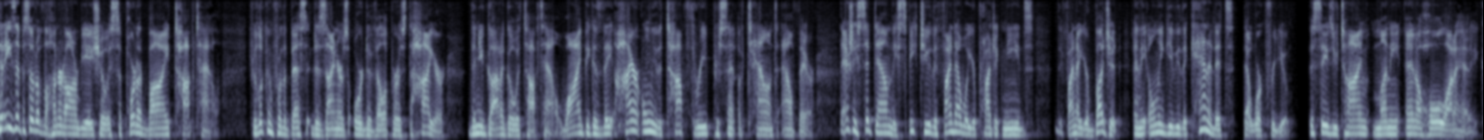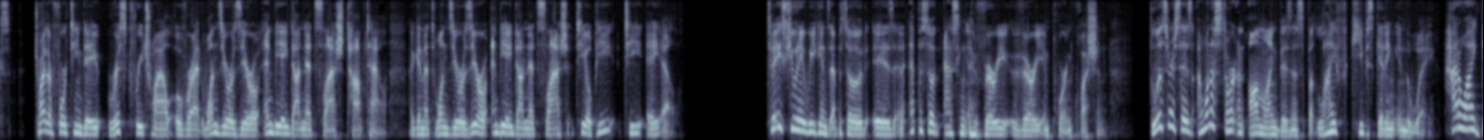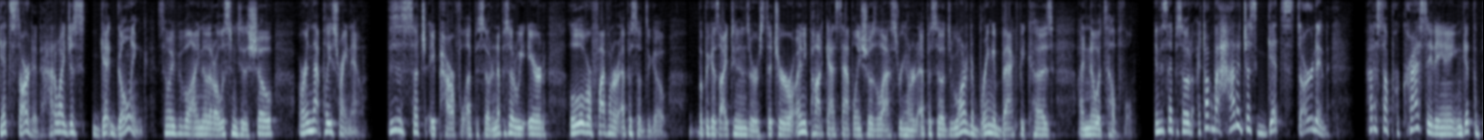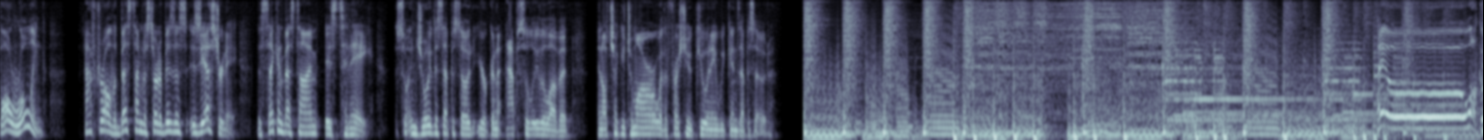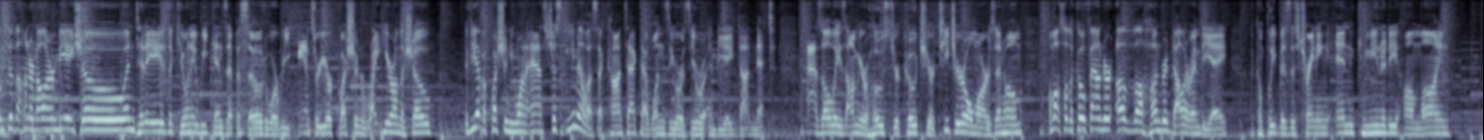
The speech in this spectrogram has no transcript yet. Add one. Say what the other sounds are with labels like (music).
Today's episode of the $100 MBA show is supported by TopTal. If you're looking for the best designers or developers to hire, then you gotta go with TopTal. Why? Because they hire only the top 3% of talent out there. They actually sit down, they speak to you, they find out what your project needs, they find out your budget, and they only give you the candidates that work for you. This saves you time, money, and a whole lot of headaches. Try their 14-day risk-free trial over at 100mba.net slash toptal. Again, that's 100mba.net slash T-O-P-T-A-L. Today's Q&A Weekends episode is an episode asking a very, very important question. The listener says, I want to start an online business, but life keeps getting in the way. How do I get started? How do I just get going? So many people I know that are listening to the show are in that place right now. This is such a powerful episode, an episode we aired a little over 500 episodes ago. But because iTunes or Stitcher or any podcast app only shows the last 300 episodes, we wanted to bring it back because I know it's helpful. In this episode, I talk about how to just get started, how to stop procrastinating and get the ball rolling. After all, the best time to start a business is yesterday. The second best time is today. So enjoy this episode. You're going to absolutely love it. And I'll check you tomorrow with a fresh new Q&A weekends episode. Welcome to the $100 MBA show, and today is a Q&A weekends episode where we answer your question right here on the show. If you have a question you want to ask, just email us at contact at 100mba.net. As always, I'm your host, your coach, your teacher, Omar Zenhom. I'm also the co-founder of the $100 MBA, a complete business training and community online.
